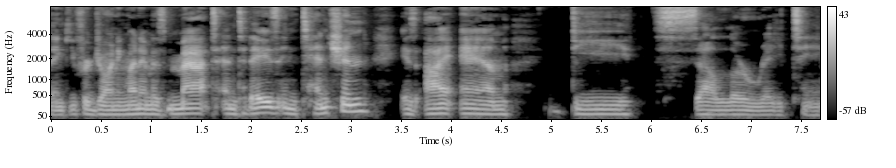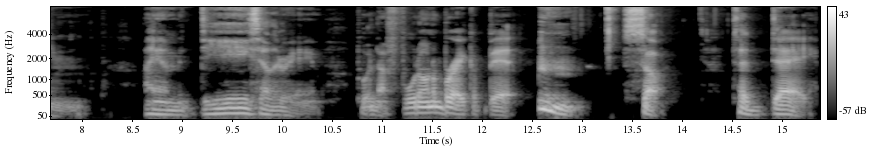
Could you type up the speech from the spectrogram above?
Thank you for joining. My name is Matt, and today's intention is I am decelerating. I am decelerating, putting that foot on the brake a bit. so, today,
